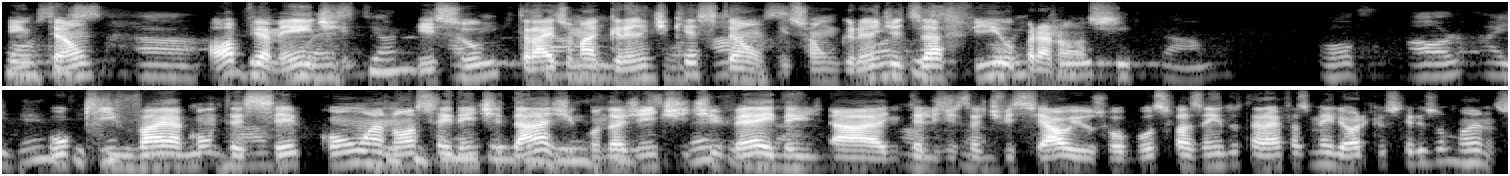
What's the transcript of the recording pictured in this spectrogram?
Então, obviamente, isso traz uma grande questão, isso é um grande desafio para nós. O que vai acontecer com a nossa identidade quando a gente tiver a inteligência artificial e os robôs fazendo tarefas melhor que os seres humanos?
